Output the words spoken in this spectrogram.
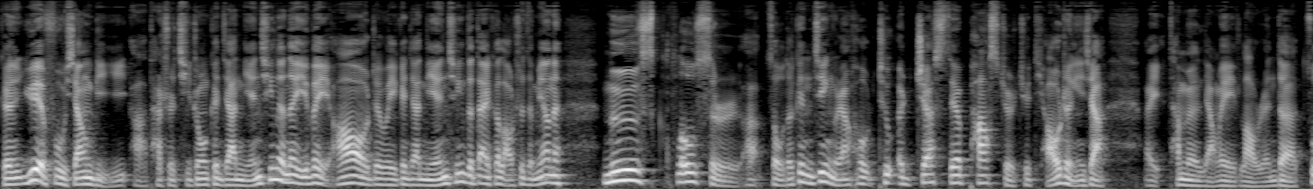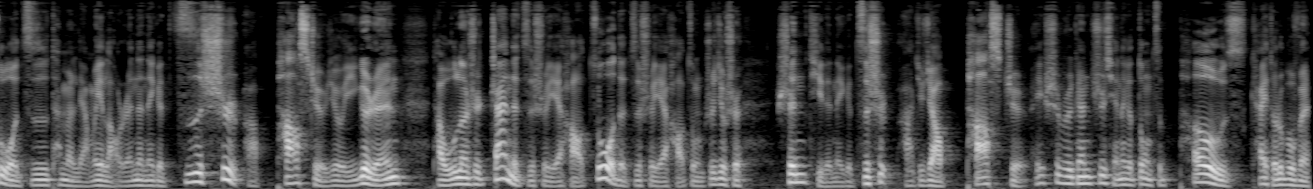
跟岳父相比啊，他是其中更加年轻的那一位哦。这位更加年轻的代课老师怎么样呢？Moves closer 啊，走得更近，然后 to adjust their posture 去调整一下，哎，他们两位老人的坐姿，他们两位老人的那个姿势啊，posture 就一个人，他无论是站的姿势也好，坐的姿势也好，总之就是身体的那个姿势啊，就叫 posture。哎，是不是跟之前那个动词 pose 开头的部分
